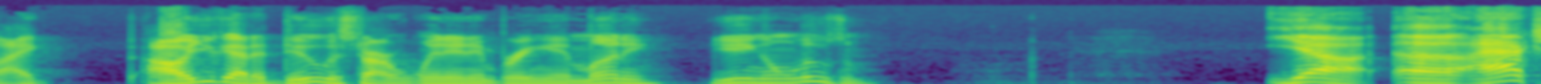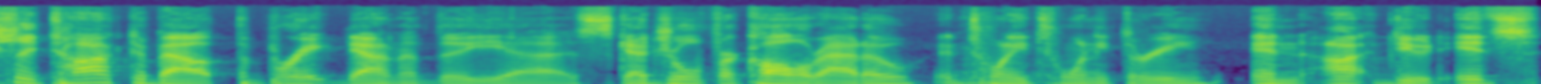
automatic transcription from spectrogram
Like all you got to do is start winning and bring in money. You ain't gonna lose them. Yeah, uh, I actually talked about the breakdown of the uh, schedule for Colorado in 2023, and uh, dude, it's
